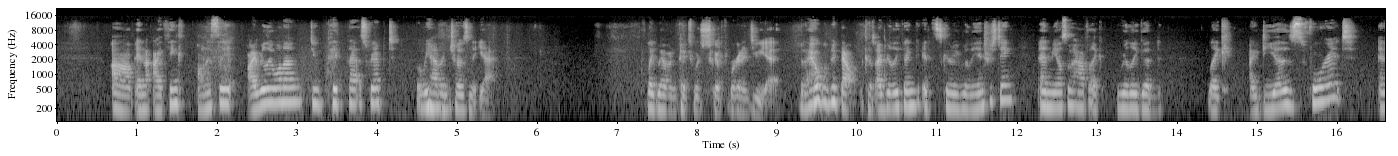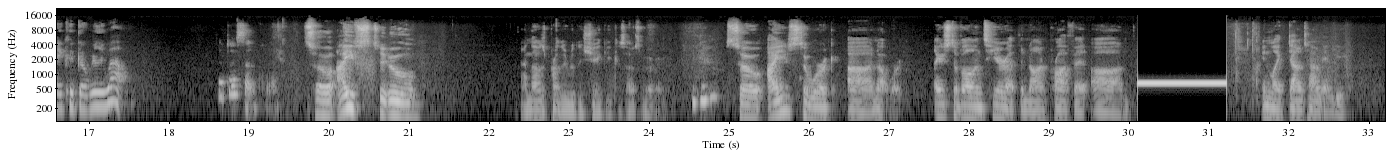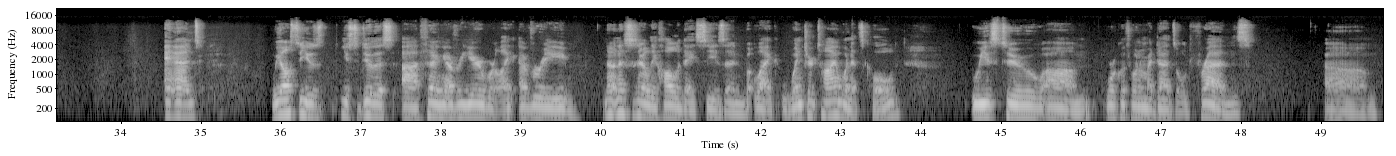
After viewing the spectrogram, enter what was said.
Um, and I think honestly, I really want to do pick that script, but we haven't chosen it yet. Like we haven't picked which script we're gonna do yet. But I hope we pick that one because I really think it's gonna be really interesting, and we also have like really good like ideas for it, and it could go really well. That does sound cool. So, I used to. And that was probably really shaky because I was moving. so, I used to work, uh, not work. I used to volunteer at the nonprofit um, in like downtown Indy, and we also used used to do this uh, thing every year where like every not necessarily holiday season, but like winter time when it's cold, we used to um, work with one of my dad's old friends, um,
